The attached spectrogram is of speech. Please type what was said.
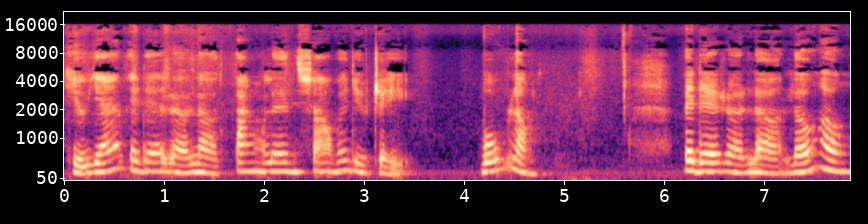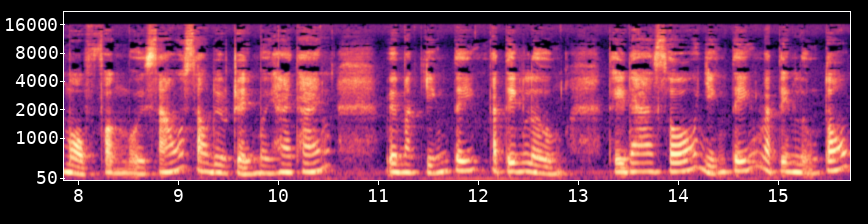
hiệu giá VDRL tăng lên so với điều trị 4 lần. VDRL lớn hơn 1 phần 16 sau điều trị 12 tháng. Về mặt diễn tiến và tiên lượng thì đa số diễn tiến và tiên lượng tốt,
